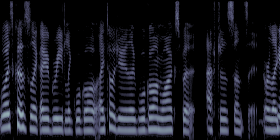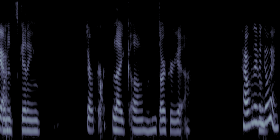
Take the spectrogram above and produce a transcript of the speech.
Well, it's because like I agreed, like we'll go. I told you, like we'll go on walks, but after the sunset or like when it's getting Darker. like um darker. Yeah, How have they been So- going?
